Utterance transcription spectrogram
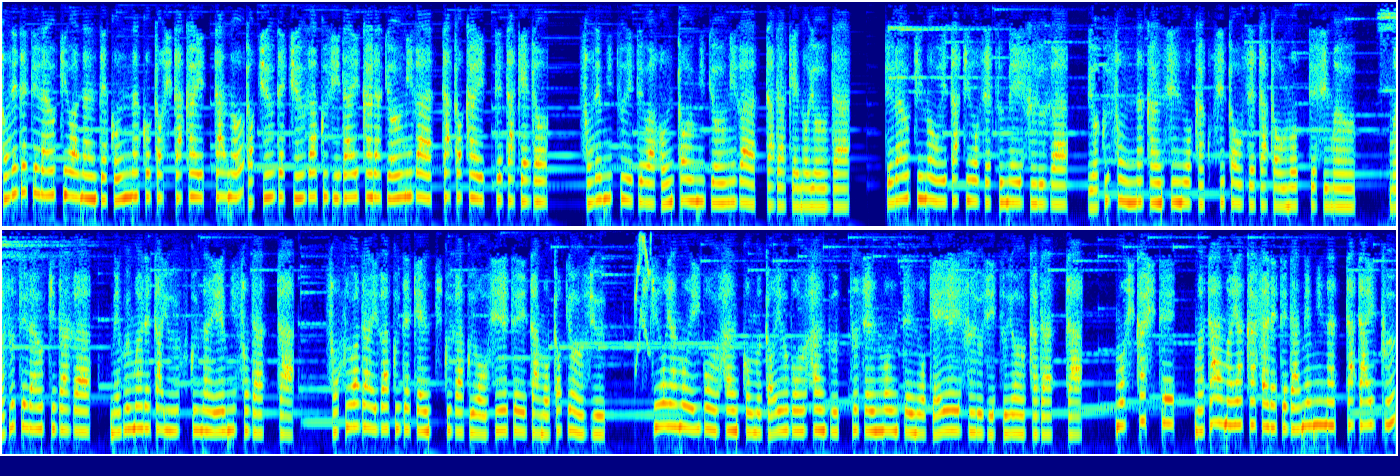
それで寺内はなんでこんなことしたか言ったの？途中で中学時代から興味があったとか言ってたけど、それについては本当に興味があっただけのようだ。寺内の生い立ちを説明するが、よくそんな関心を隠し通せたと思ってしまう。まず寺内だが、恵まれた裕福な家に育った。祖父は大学で建築学を教えていた元教授。父親もいい防犯コムという防犯グッズ専門店を経営する実業家だった。もしかして、また甘やかされてダメになったタイプ？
